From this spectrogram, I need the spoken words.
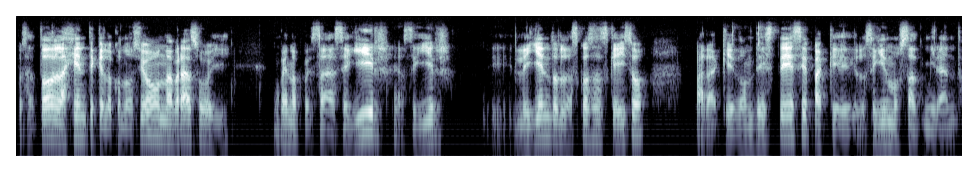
pues a toda la gente que lo conoció un abrazo y bueno pues a seguir a seguir eh, leyendo las cosas que hizo para que donde esté sepa que lo seguimos admirando.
